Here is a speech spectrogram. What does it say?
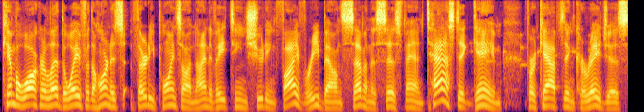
Kemba Walker led the way for the Hornets, 30 points on 9 of 18 shooting, 5 rebounds, 7 assists. Fantastic game for Captain Courageous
